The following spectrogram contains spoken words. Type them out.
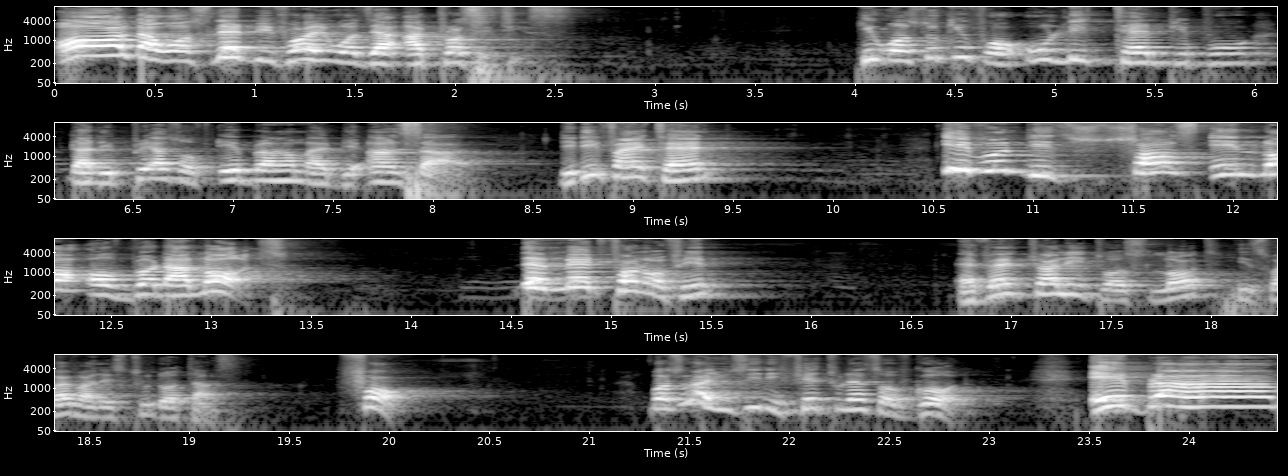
all that was laid before him was their atrocities. He was looking for only 10 people that the prayers of Abraham might be answered. Did he find 10? Even the sons in law of brother Lot, they made fun of him. Eventually, it was Lot, his wife, and his two daughters. Four. But so that you see the faithfulness of God. Abraham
